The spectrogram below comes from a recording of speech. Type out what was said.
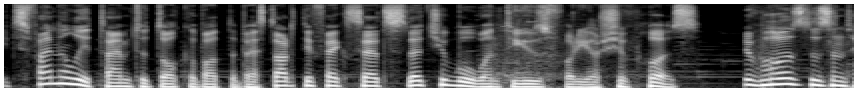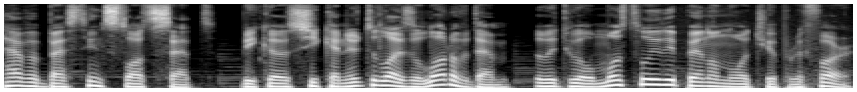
It's finally time to talk about the best artifact sets that you will want to use for your Chevreuse. Chevreuse doesn't have a best in slot set, because she can utilize a lot of them, so it will mostly depend on what you prefer.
